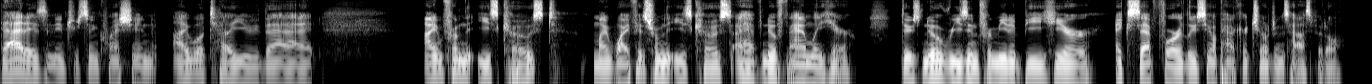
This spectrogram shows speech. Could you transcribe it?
that is an interesting question. I will tell you that I'm from the East Coast. My wife is from the East Coast. I have no family here. There's no reason for me to be here except for Lucile Packard Children's Hospital.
